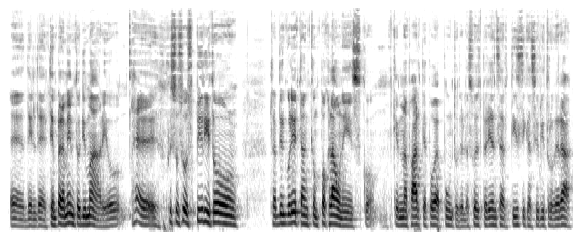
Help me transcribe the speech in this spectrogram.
eh, del temperamento di Mario è questo suo spirito, tra virgolette, anche un po' clownesco, che in una parte poi appunto della sua esperienza artistica si ritroverà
